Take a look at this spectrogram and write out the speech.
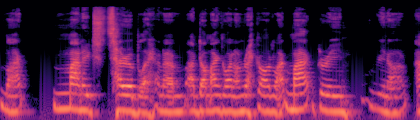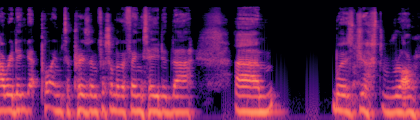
like managed terribly, and um, I don't mind going on record. Like Marc Green, you know how he didn't get put into prison for some of the things he did there um, was just wrong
